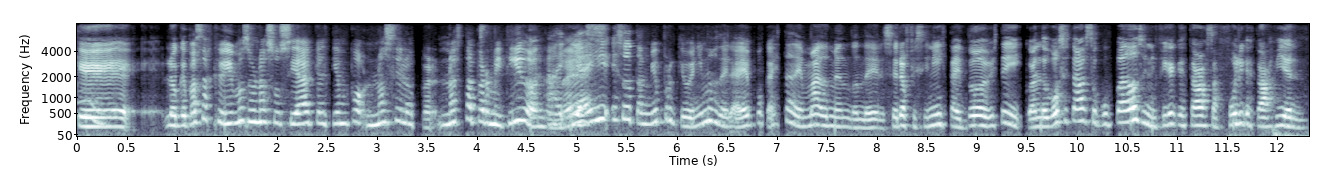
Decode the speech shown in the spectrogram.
Que lo que pasa es que vivimos en una sociedad que el tiempo no se lo per- no está permitido, Ah, ¿entendés? y ahí eso también porque venimos de la época esta de Mad Men, donde el ser oficinista y todo, ¿viste? Y cuando vos estabas ocupado significa que estabas a full y que estabas bien.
